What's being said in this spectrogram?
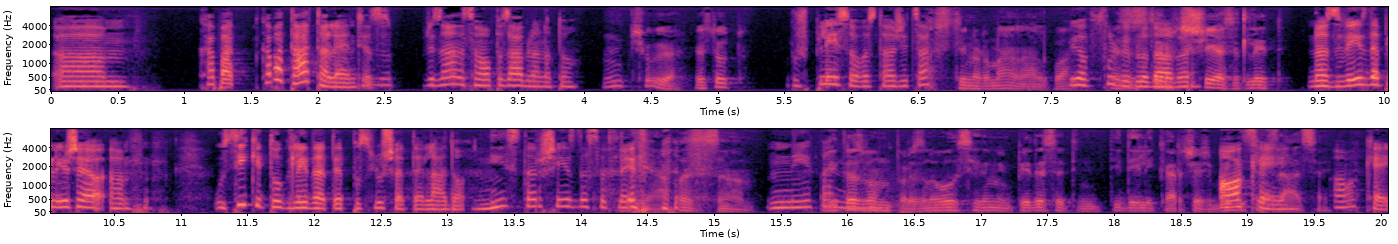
Um, kaj, pa, kaj pa ta talent? Jaz priznam, da sem malo pozabila na to. Hm, Čuj, jaz tudi. Boš plesal v stažicah? Si ti normalna ali pa? Ja, ful bi Jaz bilo dobro. 60 let. Na zvezde plešejo. Um, vsi, ki to gledate, poslušate, Lado, ni star 60 let. Ja, pa sem. Ne, pa Letos ni. bom praznoval 57 in ti deli kar češ, bili Okay, se zase. okay.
